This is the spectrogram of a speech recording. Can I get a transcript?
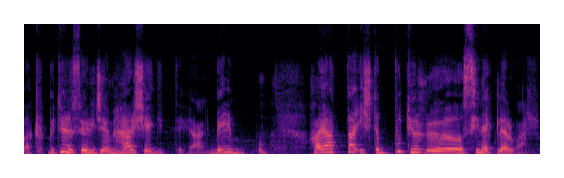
bak bütün söyleyeceğim her şey gitti. Yani benim hayatta işte bu tür e, sinekler var.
